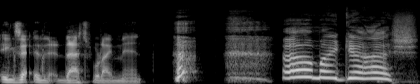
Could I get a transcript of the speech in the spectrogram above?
exactly. That's what I meant. Oh my gosh.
